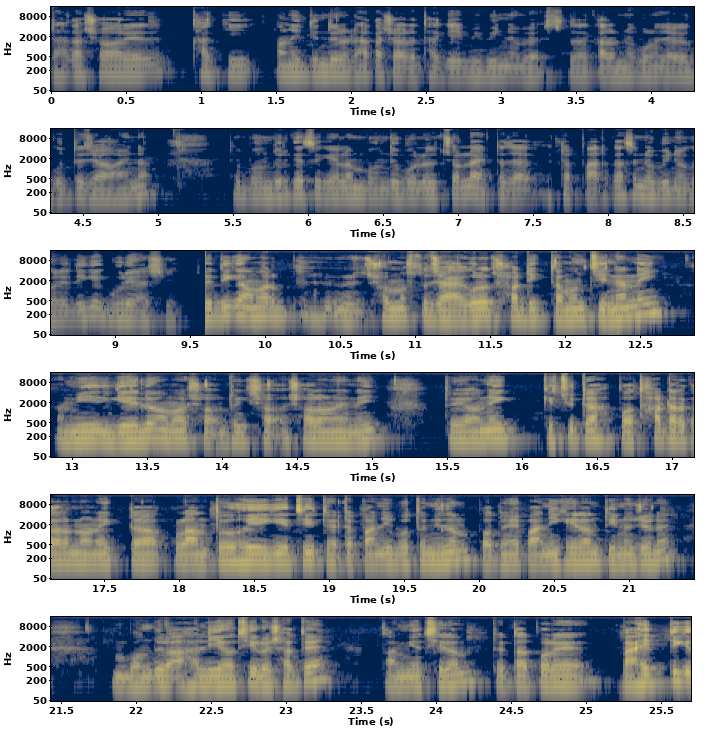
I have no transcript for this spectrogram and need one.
ঢাকা শহরে থাকি অনেক দিন ধরে ঢাকা শহরে থাকি, বিভিন্ন ব্যস্ততার কারণে কোনো জায়গায় ঘুরতে যাওয়া হয় না। তো বন্ধুর কাছে গেলাম, বন্ধু বলল, চলো একটা জায়গা একটা পার্ক আছে নবীনগরের দিকে ঘুরে আসি। এদিকে আমার সমস্ত জায়গাগুলো সঠিক তেমন চেনা নেই। আমি গেলেও আমার সঠিক স্মরণে নেই। তো অনেক কিছুটা পথ হাঁটার কারণে অনেকটা ক্লান্ত হয়ে গিয়েছি। তো একটা পানির বোতল নিলাম। প্রথমে পানি খেলাম তিনজনে। বন্ধুর আহালিয়াও ছিল সাথে। আমিও ছিলাম। তো তারপরে বাহির থেকে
